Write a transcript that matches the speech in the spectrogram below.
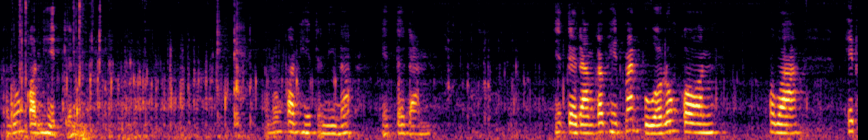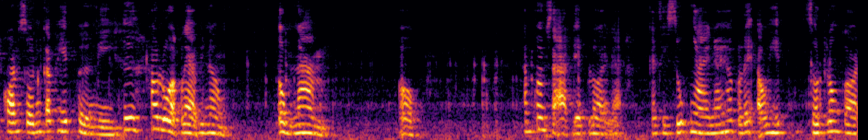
เอาลงก่อนเห็ดอันนี้ เอาลงก่อนเห็ดอันนี้เนาะเห็ดแต่ดำเห็ดแต่ดำกับเห็ดมันปูเอาลงก่อน เพราะว่าเห็ดคอนสนกับเห็ดเผิงนี่คือเข้าลวกแล้วพี่น้องต้มน้ำออกทำความสะอาดเรียบร้อยแล้วกะสิซุกง่ายน้อยเขาก็เลยเอาเห็ดสดลงก่อน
